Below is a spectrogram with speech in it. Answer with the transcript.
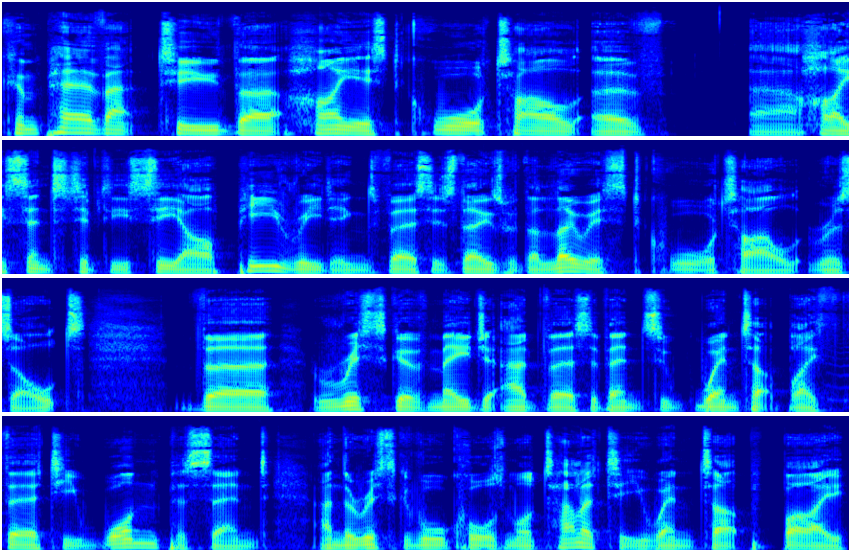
Compare that to the highest quartile of uh, high sensitivity CRP readings versus those with the lowest quartile results, the risk of major adverse events went up by 31%, and the risk of all cause mortality went up by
